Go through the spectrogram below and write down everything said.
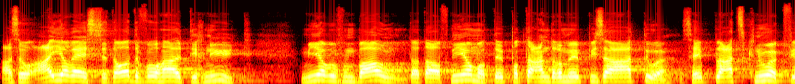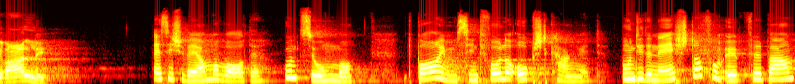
Also Eier essen, davon halte ich nichts. Mir auf dem Baum, da darf niemand jemand anderem etwas antun. Es hat Platz genug für alle. Es ist wärmer geworden und Sommer. Die Bäume sind voller Obst gehangen und in den Nestern vom Äpfelbaum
